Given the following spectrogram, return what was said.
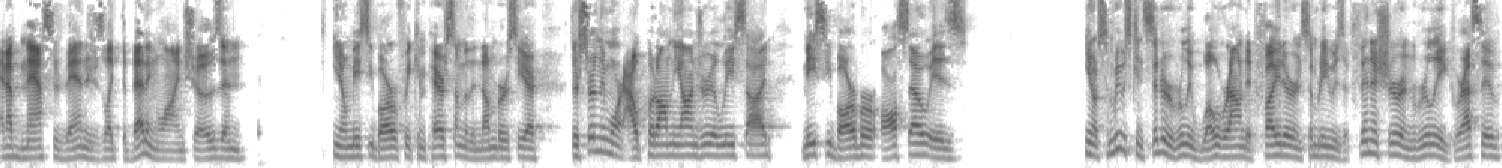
and have massive advantages like the betting line shows. And, you know, Maycee Barber, if we compare some of the numbers here, there's certainly more output on the Andrea Lee side. Maycee Barber also is, you know, somebody who's considered a really well rounded fighter and somebody who's a finisher and really aggressive.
